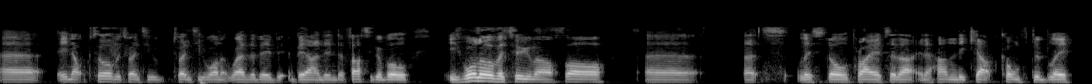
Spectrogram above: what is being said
uh, in October 2021 at Wetherby behind Indefatigable. He's won over two mile four uh, at Listowel prior to that in a handicap comfortably.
